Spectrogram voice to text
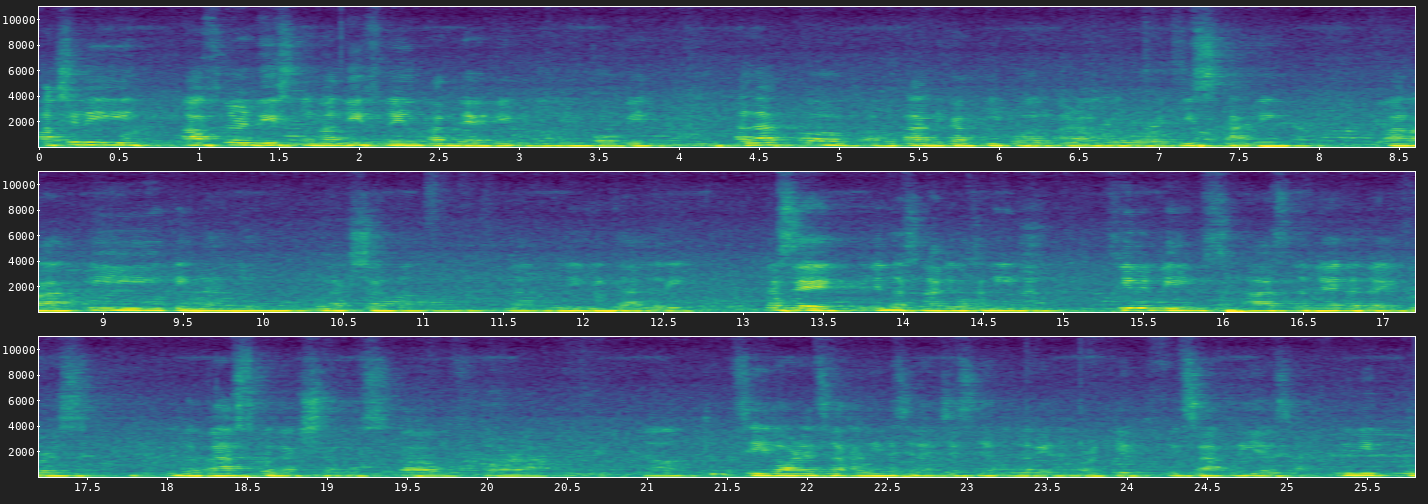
Actually, after this, na ma-lift na yung pandemic, no, yung COVID, a lot of uh, botanical people around the world is coming para itingnan yung collection ng, ng Living Gallery. Kasi, yun na sinabi ko kanina, Philippines has the mega diverse and the vast collections of flora. No? Si Lawrence na kanina sinuggest niya maglagay ng orchid. Exactly, yes. We need to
